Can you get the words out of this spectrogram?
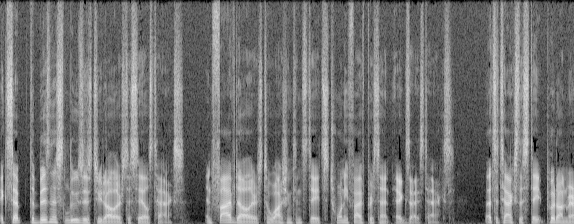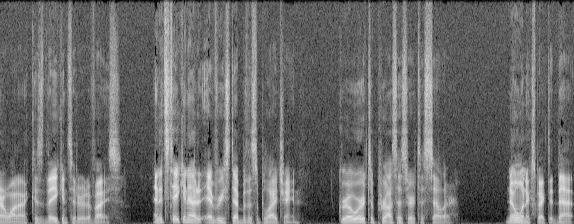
Except the business loses $2 to sales tax and $5 to Washington state's 25% excise tax. That's a tax the state put on marijuana because they consider it a vice. And it's taken out at every step of the supply chain grower to processor to seller. No one expected that.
